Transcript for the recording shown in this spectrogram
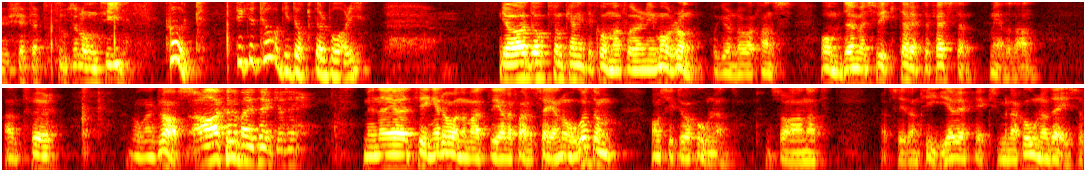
Ursäkta att det tog så lång tid. Kurt, fick du tag i doktor Borg? Ja, doktorn kan inte komma förrän imorgon på grund av att hans omdöme sviktar efter festen, menade han. Allt för många glas. Ja, kunde man ju tänka sig. Men när jag tvingade honom att i alla fall säga något om, om situationen sa han att, att sedan tidigare examination av dig så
